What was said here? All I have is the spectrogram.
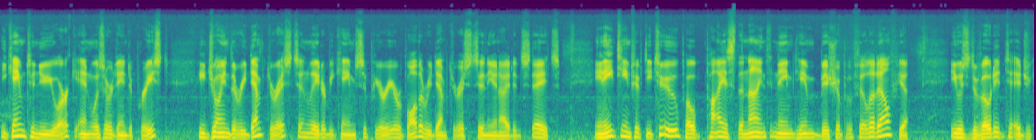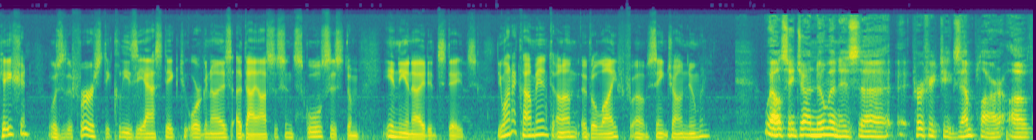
he came to New York and was ordained a priest. He joined the Redemptorists and later became superior of all the Redemptorists in the United States. In 1852, Pope Pius IX named him Bishop of Philadelphia. He was devoted to education, was the first ecclesiastic to organize a diocesan school system in the United States. You want to comment on the life of St. John Neumann? Well, St. John Neumann is a perfect exemplar of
